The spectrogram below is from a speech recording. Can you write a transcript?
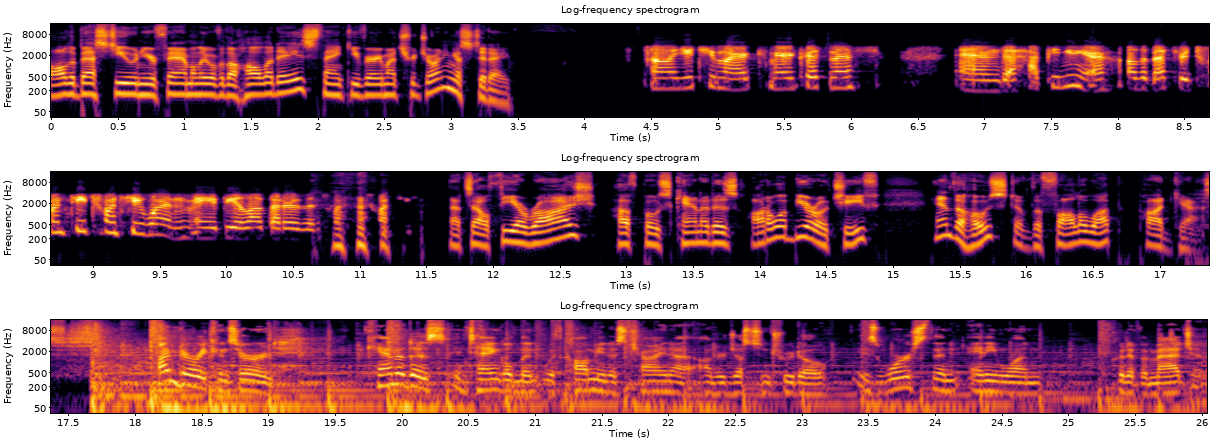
all the best to you and your family over the holidays. Thank you very much for joining us today. Oh, you too, Mark. Merry Christmas and a Happy New Year. All the best for 2021. May it be a lot better than 2020. That's Althia Raj, HuffPost Canada's Ottawa Bureau Chief and the host of the Follow Up podcast. I'm very concerned. Canada's entanglement with Communist China under Justin Trudeau is worse than anyone could have imagined.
